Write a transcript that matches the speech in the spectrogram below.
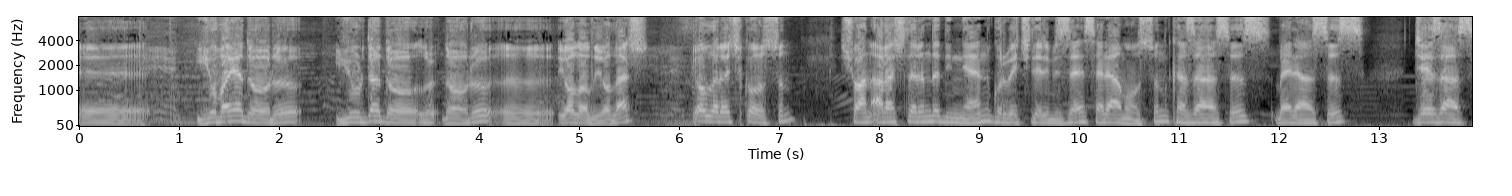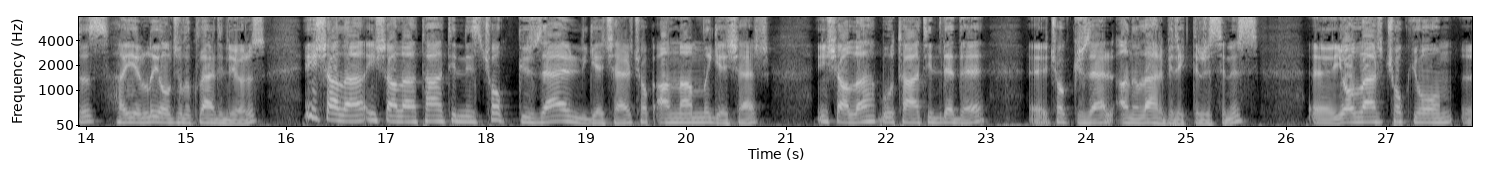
e, yuvaya doğru, yurda doğru, doğru e, yol alıyorlar. Yollar açık olsun. Şu an araçlarında dinleyen gurbetçilerimize selam olsun. Kazasız, belasız, cezasız hayırlı yolculuklar diliyoruz. İnşallah inşallah tatiliniz çok güzel geçer, çok anlamlı geçer. İnşallah bu tatilde de e, çok güzel anılar biriktirirsiniz. E, yollar çok yoğun, e,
